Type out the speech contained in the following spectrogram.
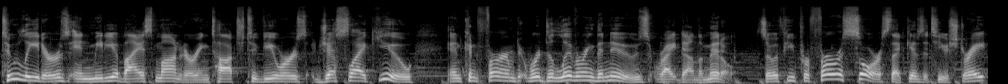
Two leaders in media bias monitoring talked to viewers just like you and confirmed we're delivering the news right down the middle. So if you prefer a source that gives it to you straight,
